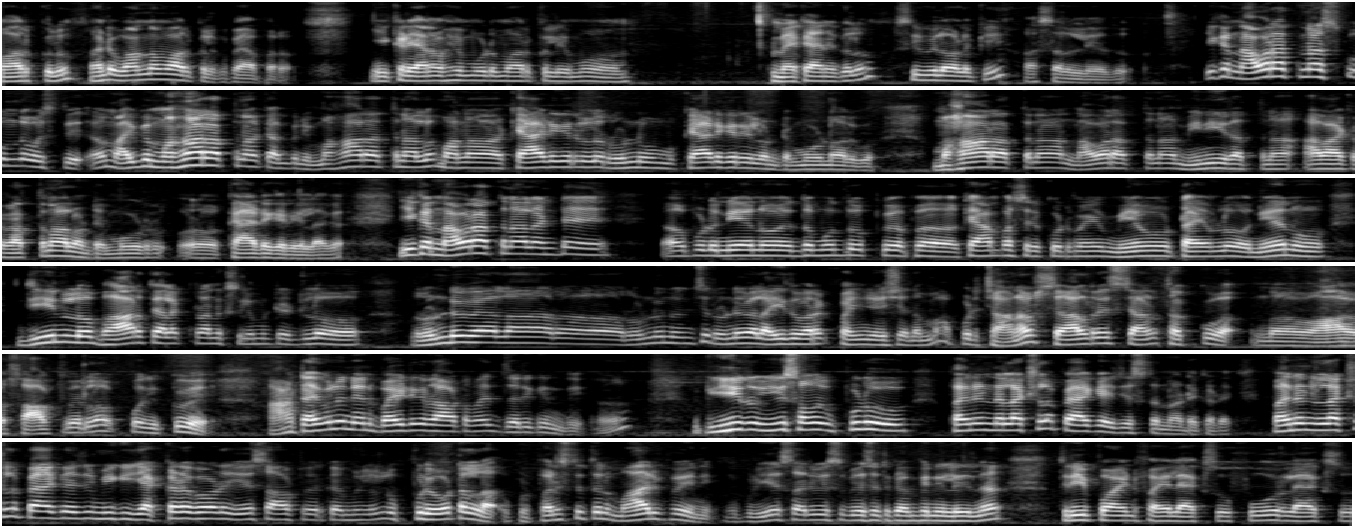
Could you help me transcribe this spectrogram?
మార్కులు అంటే వంద మార్కులకు పేపర్. ఇక్కడ ఎనభై మూడు మార్కులు ఏమో మెకానికల్ సివిల్ వాళ్ళకి అస్సలు లేదు. ఇక నవరత్నాస్ కింద వస్తే అవి మహారత్న కంపెనీ మహారత్నాలు మన కేటగిరీలో రెండు కేటగిరీలు ఉంటాయి మూడు నాలుగు. మహారత్న నవరత్న మినీ రత్న అలా రత్నాలు ఉంటాయి మూడు కేటగిరీ లాగా ఇక నవరత్నాలు అంటే అప్పుడు నేను ఇంతకుముందు క్యాంపస్ రిక్రూట్మెంట్ మేము టైంలో నేను దీనిలో భారత్ ఎలక్ట్రానిక్స్ లిమిటెడ్లో రెండు వేల రెండు నుంచి రెండు వేల ఐదు వరకు పనిచేసానమ్మా అప్పుడు చాలా శాలరీస్ చాలా తక్కువ. ఆ సాఫ్ట్వేర్లో కొద్ది ఎక్కువే. ఆ టైంలో నేను బయటికి రావటం అయితే జరిగింది. ఈ ఈ సంవత్సరం ఇప్పుడు పన్నెండు లక్షల ప్యాకేజ్ ఇస్తున్నాడు ఇక్కడ. పన్నెండు లక్షల ప్యాకేజ్ మీకు ఎక్కడ కూడా ఏ సాఫ్ట్వేర్ కంపెనీలు ఇప్పుడు ఇవ్వటల్లా ఇప్పుడు పరిస్థితులు మారిపోయినాయి. ఇప్పుడు ఏ సర్వీస్ బేస్డ్ కంపెనీలు అయినా three point five lakhs four lakhs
